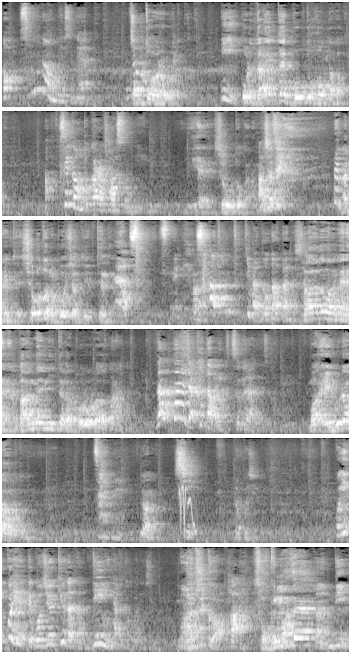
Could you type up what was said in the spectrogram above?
あそうなんですね。コントロールとかいい。俺大体ボート本なかっあセカンドからファーストに。たいやショートからあちょっと何言ってるショートのポジションって言ってんだよ。そうですね、はい。サードの時はどうだったんでしょう？サードはね晩年に行ったからボロボロだっほらだったらじゃあ肩はいくつぐらいですかね？たまあ A ぐらいはあると思う。残念。じゃあ C60 これ1個減って59だったら D になるところでしマジか、はそこまで？たうん D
